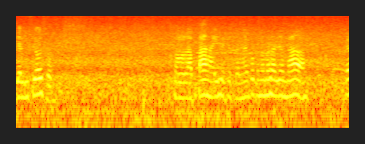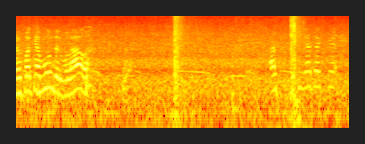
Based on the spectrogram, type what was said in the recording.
Delicioso. Solo la paja dice que tomé porque no me salió nada. Es para que abunde el volado. Fíjate que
